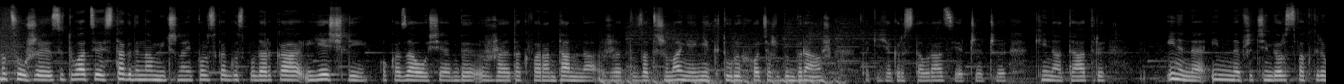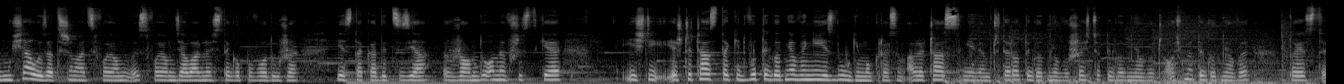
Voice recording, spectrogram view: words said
No cóż, e, sytuacja jest tak dynamiczna i polska gospodarka, jeśli okazało się, by, że ta kwarantanna, że to zatrzymanie niektórych chociażby branż, takich jak restauracje czy, czy kina, teatry, inne, inne przedsiębiorstwa, które musiały zatrzymać swoją, swoją działalność z tego powodu, że jest taka decyzja rządu, one wszystkie, jeśli jeszcze czas taki dwutygodniowy nie jest długim okresem, ale czas, nie wiem, czterotygodniowy, sześciotygodniowy czy ośmiotygodniowy, to jest y,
